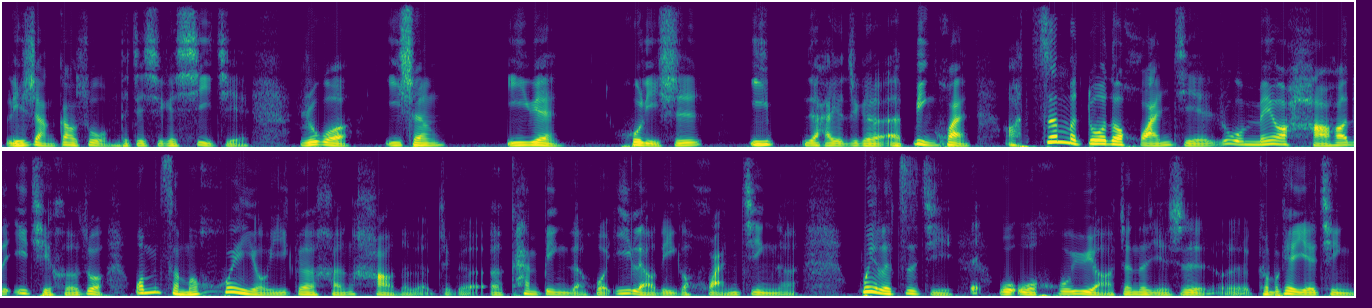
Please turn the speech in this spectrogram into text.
理事长告诉我们的这些个细节。如果医生、医院、护理师、医还有这个呃病患啊，这么多的环节，如果没有好好的一起合作，我们怎么会有一个很好的这个呃看病的或医疗的一个环境呢？为了自己，我我呼吁啊，真的也是呃，可不可以也请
